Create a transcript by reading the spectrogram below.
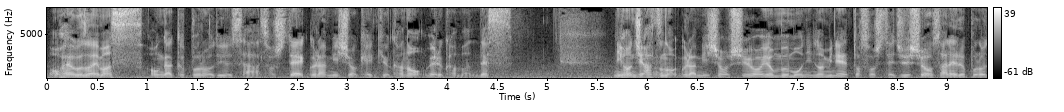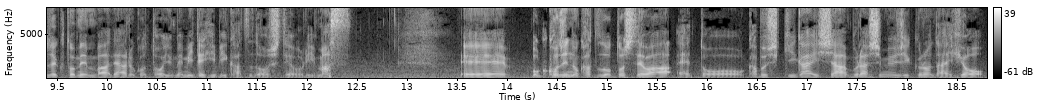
おはようございます。音楽プロデューサーそしてグラミー賞研究家のウェルカマンです。日本人初のグラミー賞主要4部門にノミネートそして受賞されるプロジェクトメンバーであることを夢見て日々活動しております。えー、僕個人の活動としては、えっ、ー、と、株式会社ブラッシュミュージックの代表、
